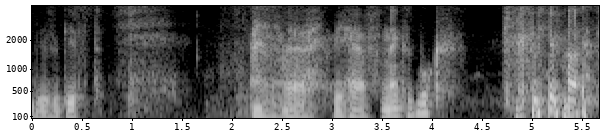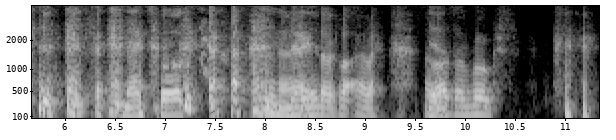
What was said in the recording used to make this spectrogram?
this gift. Uh, we have next book. next book. there is a, lo- a yes. lot of books.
